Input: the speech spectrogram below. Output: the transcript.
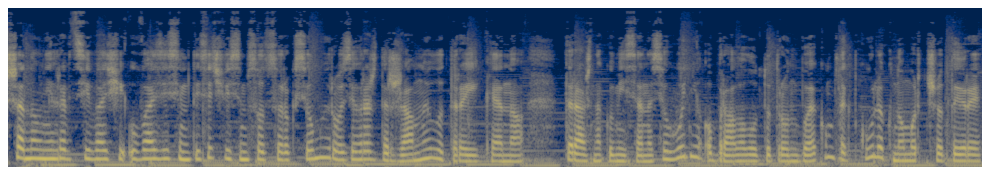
Шановні гравці, вашій увазі 7847 розіграш державної лотереї Кено. Тиражна комісія на сьогодні обрала лототрон Б комплект кульок номер 4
